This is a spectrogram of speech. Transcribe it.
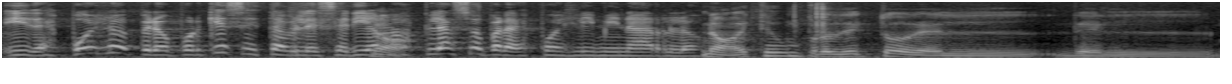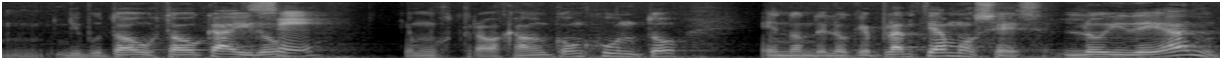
y después lo... ¿Pero por qué se establecería más plazo para después eliminarlo? No, este es un proyecto del, diputado Gustavo Cairo, que hemos trabajado en conjunto, en donde lo que planteamos es, lo ideal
